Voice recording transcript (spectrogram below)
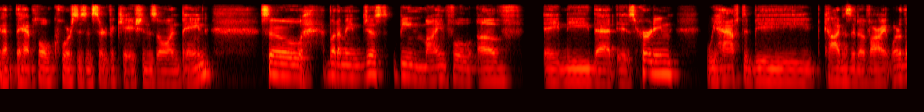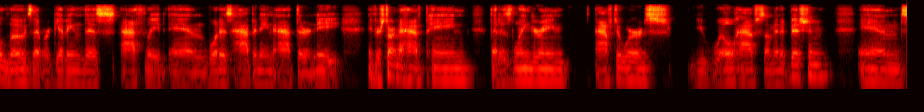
have, they have whole courses and certifications on pain. So but i mean just being mindful of a knee that is hurting we have to be cognizant of all right what are the loads that we're giving this athlete and what is happening at their knee? If you're starting to have pain that is lingering afterwards you will have some inhibition. And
